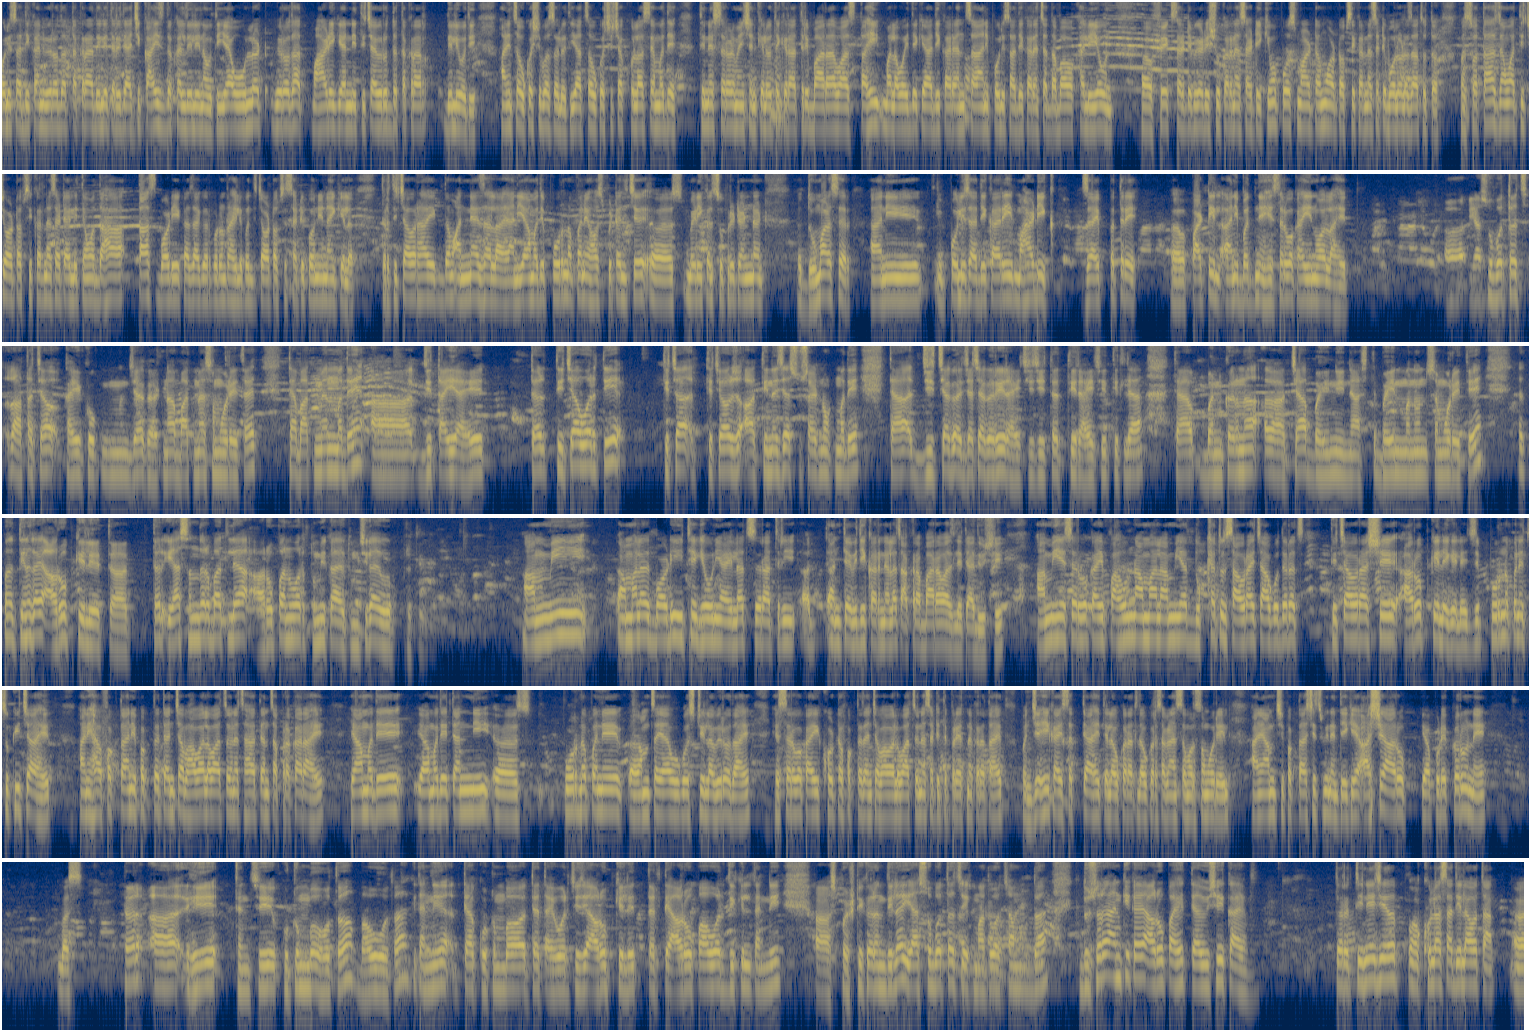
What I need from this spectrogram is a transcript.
पोलीस अधिकाऱ्यांविरोधात तक्रार दिली तरी त्याची काहीच दखल दिली नव्हती. या उलट विरोधात महाडिक यांनी तिच्या विरुद्ध तक्रार दिली होती आणि चौकशी बसवली होती. या चौकशीच्या खुलास्यामध्ये तिने सरळ मेन्शन केलं होतं की रात्री बारा वाजताही मला वैद्यकीय अधिकाऱ्यांचा आणि पोलीस अधिकाऱ्यांच्या दबावाखाली येऊन फेक सर्टिफिकेट इश्यू करण्यासाठी किंवा पोस्टमॉर्टम ऑटोप्सी करण्यासाठी बोलवलं जात होतं. पण स्वतः जेव्हा तिची ऑटोप्सी करण्यासाठी आली तेव्हा दहा तास बॉडी एका जागेवर पडून राहिली पण तिच्या ऑटोप्सीसाठी कोणी नाही केलं. तर तिच्यावर हा एकदम अन्याय झाला आहे आणि यामध्ये पूर्णपणे हॉस्पिटलचे मेडिकल सुप्रिटेंडंट धुमाळ सर आणि पोलीस अधिकारी महाडिक जायपत्रे पाटील आणि बदने हे सर्व काही इन्व्हॉल्व आहेत. यासोबतच आताच्या काही खूप ज्या घटना बातम्या समोर येत आहेत त्या बातम्यांमध्ये जी ताई आहे तर तिच्यावरती तिच्या तिच्यावर जो- तिनं ज्या सुसाईड नोटमध्ये त्या जिच्या घ- ज्याच्या घरी राहायची जिथं ती राहायची तिथल्या त्या बनकरनं ज्या च्या बहिणीने असते बहीण म्हणून समोर येते पण तिनं काही आरोप केले आहेत तर या संदर्भातल्या आरोपांवर तुम्ही काय तुमची काय प्रति आम्ही आम्हाला बॉडी इथे घेऊन यायलाच रात्री अ- अंत्यविधी करण्यालाच अकरा बारा वाजले त्या दिवशी. आम्ही हे सर्व काही पाहून आम्हाला आम्ही या दुःखातून सावरायच्या अगोदरच तिच्यावर असे आरोप केले गेले जे पूर्णपणे चुकीचे आहेत. आणि हा फक्त आणि फक्त त्यांच्या भावाला वाचवण्याचा हा त्यांचा प्रकार आहे. यामध्ये यामध्ये त्यांनी पूर्णपणे आमचा या गोष्टीला विरोध आहे. हे सर्व काही खोटं फक्त त्यांच्या भावाला वाचवण्यासाठी ते प्रयत्न करत आहेत. पण जेही काही सत्य आहे ते लवकरात लवकर सगळ्यांसमोर समोर येईल. आणि आमची फक्त अशीच विनंती आहे की असे आरोप यापुढे करू नये. बस. तर हे त्यांचे कुटुंब होतं भाऊ होता की त्यांनी त्या कुटुंब त्या ताईवरचे जे आरोप केले तर त्या आरोपावर देखील त्यांनी स्पष्टीकरण दिलं यासोबतच एक महत्त्वाचा मुद्दा दुसरा आणखी काही आरोप आहेत त्याविषयी काय? तर तिने जे खुलासा दिला होता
